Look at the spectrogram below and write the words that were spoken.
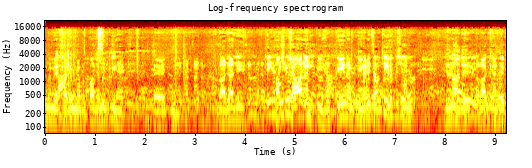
में सारे मेंबर पार्लियामेंट भी हैं राजा जी हम चार एमपी हैं तीन एमपी हैं ਜਿਨ੍ਹਾਂ ਦੇ ਇਲਾਕਿਆਂ 'ਚ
